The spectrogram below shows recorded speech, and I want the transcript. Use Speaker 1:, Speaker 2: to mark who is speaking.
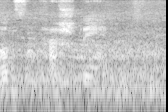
Speaker 1: Nutzen verstehen.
